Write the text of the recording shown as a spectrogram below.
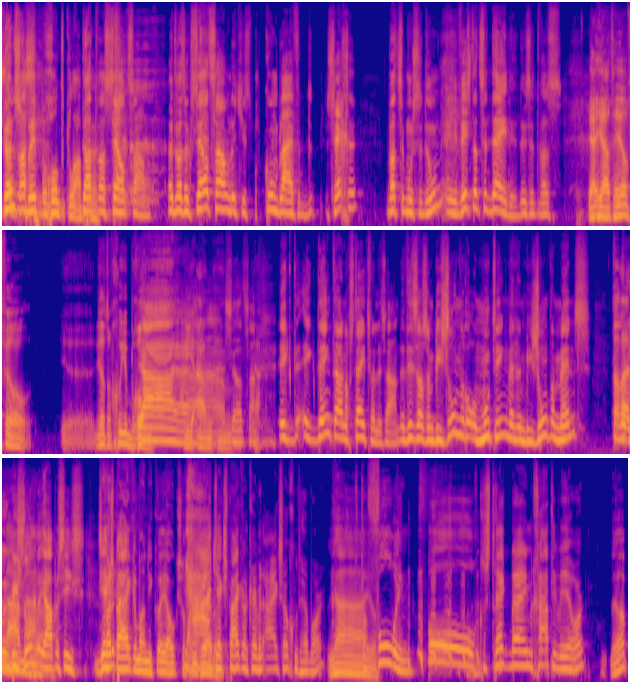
kunstgebied begon te klappen. Dat was zeldzaam. Het was ook zeldzaam dat je kon blijven zeggen wat ze moesten doen. En je wist dat ze deden. Dus het was... Ja, je had heel veel, je, je had een goede bron. Ja, ja, die ja, aan- aan- zeldzaam. ja. Ik, ik denk daar nog steeds wel eens aan. Het is als een bijzondere ontmoeting met een bijzonder mens. Dalai op een bijzonder, ja, precies. Jack Maar- Spijkerman, die kon je ook zo goed Ja, hebben. Jack Spijker kan je met Ajax ook goed hebben hoor. Ja, Er vol in. Vol. Gestrekt been. Gaat hij weer hoor. Hop.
